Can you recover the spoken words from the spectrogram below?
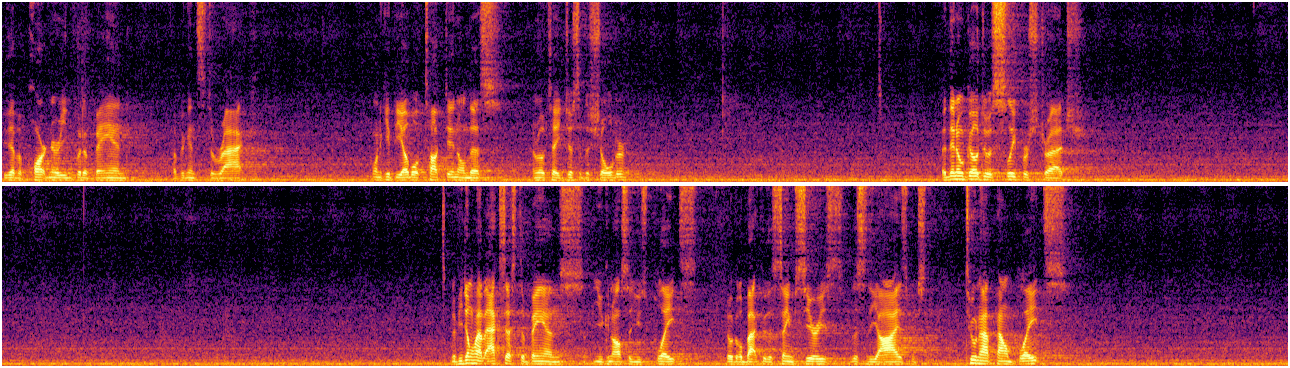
You have a partner, you can put a band up against the rack. You want to keep the elbow tucked in on this and rotate just at the shoulder. And then it'll go to a sleeper stretch. If you don't have access to bands, you can also use plates. You'll go back through the same series. This is the I's, which two and a half pound plates.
